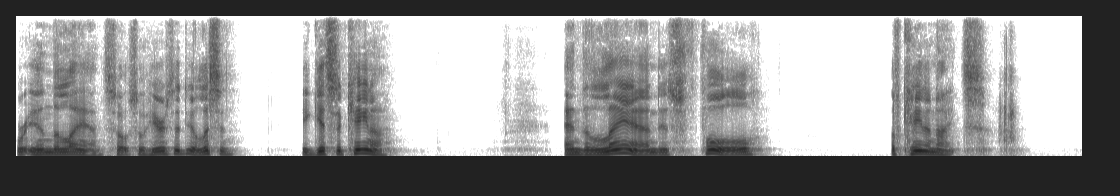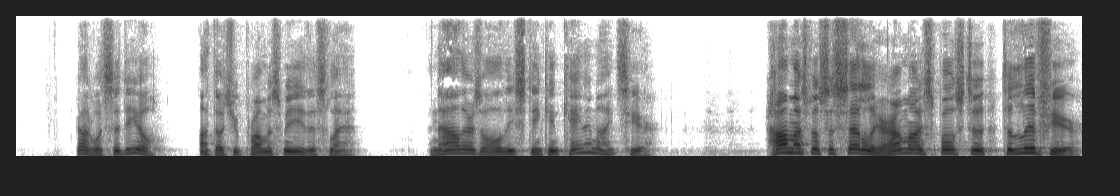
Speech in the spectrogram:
were in the land. So, so here's the deal. Listen, he gets to Canaan, and the land is full of Canaanites. God, what's the deal? I thought you promised me this land. And now there's all these stinking Canaanites here. How am I supposed to settle here? How am I supposed to, to live here?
